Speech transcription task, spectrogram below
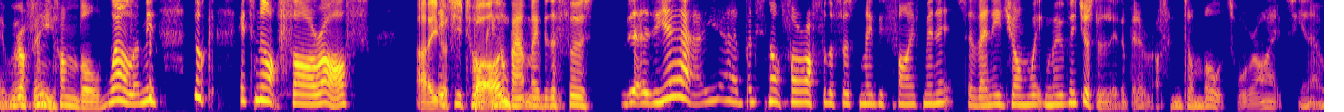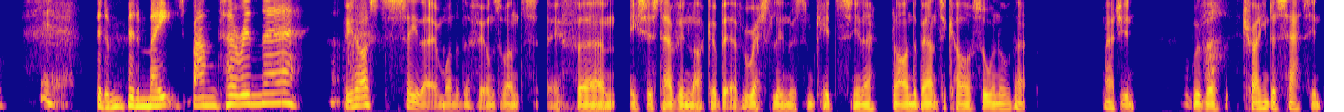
rough be. and tumble. Well, I mean, look, it's not far off. Oh, you're if you're talking on. about maybe the first uh, yeah yeah but it's not far off for the first maybe five minutes of any john wick movie just a little bit of rough and tumble it's all right you know Yeah. bit of bit of mates banter in there Be nice to see that in one of the films once. If um, he's just having like a bit of wrestling with some kids, you know, like on the bouncy castle and all that. Imagine with a trained assassin.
